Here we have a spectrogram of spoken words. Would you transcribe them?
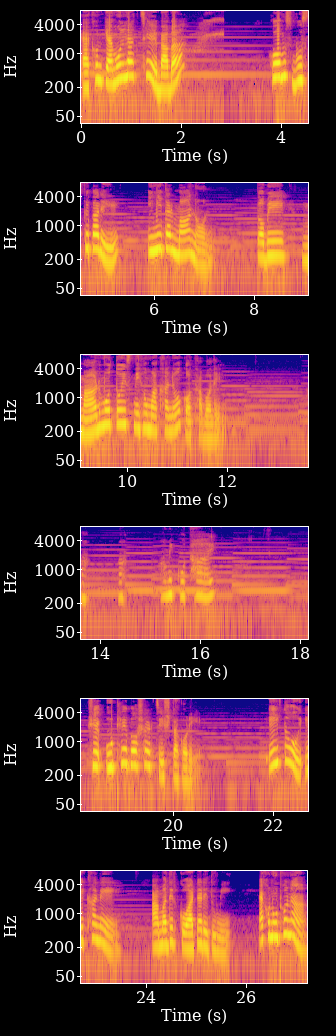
এখন কেমন লাগছে, বাবা? হোমস বুঝতে পারে ইনি তার মা নন তবে মার মতোই স্নেহ মাখানো কথা বলেন। আমি কোথায়? সে উঠে বসার চেষ্টা করে। এই তো এখানে আমাদের কোয়ার্টারে তুমি। এখন উঠো না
